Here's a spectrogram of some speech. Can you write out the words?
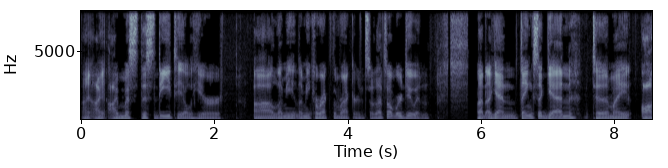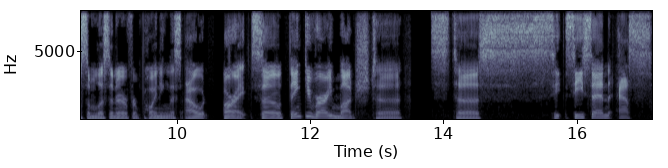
I, I I missed this detail here. Uh, let me let me correct the record. So that's what we're doing. But again, thanks again to my awesome listener for pointing this out. All right, so thank you very much to to CSEN S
